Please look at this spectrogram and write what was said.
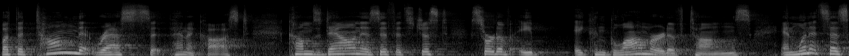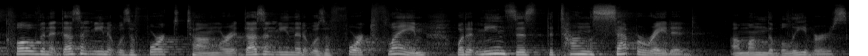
But the tongue that rests at Pentecost comes down as if it's just sort of a, a conglomerate of tongues. And when it says cloven, it doesn't mean it was a forked tongue or it doesn't mean that it was a forked flame. What it means is the tongue separated among the believers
